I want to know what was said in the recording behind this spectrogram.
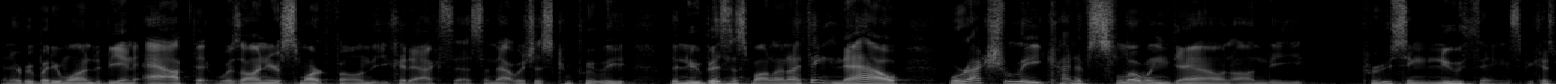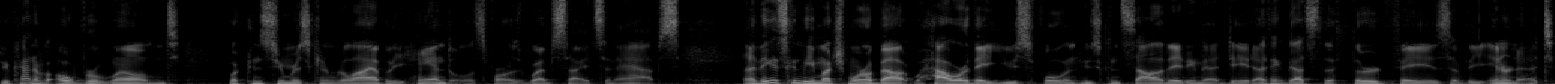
And everybody wanted to be an app that was on your smartphone that you could access. And that was just completely the new business model. And I think now we're actually kind of slowing down on the producing new things because we've kind of overwhelmed what consumers can reliably handle as far as websites and apps. And I think it's going to be much more about how are they useful and who's consolidating that data. I think that's the third phase of the internet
